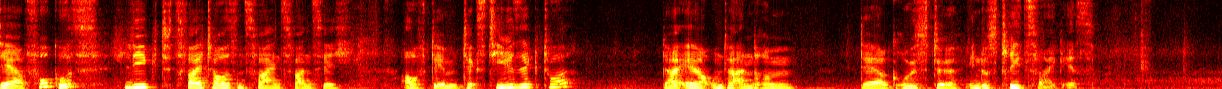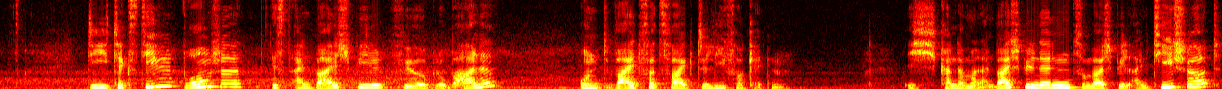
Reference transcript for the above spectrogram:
Der Fokus liegt 2022 auf dem Textilsektor, da er unter anderem der größte Industriezweig ist. Die Textilbranche ist ein Beispiel für globale und weit verzweigte Lieferketten. Ich kann da mal ein Beispiel nennen, zum Beispiel ein T-Shirt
